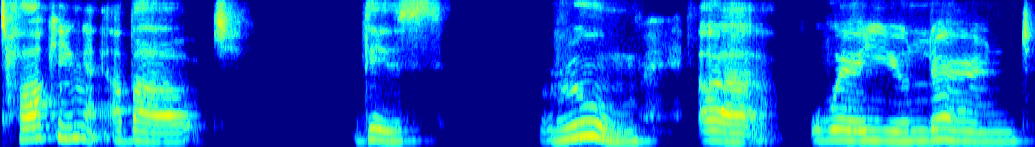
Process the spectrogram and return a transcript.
talking about this room uh, where you learned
